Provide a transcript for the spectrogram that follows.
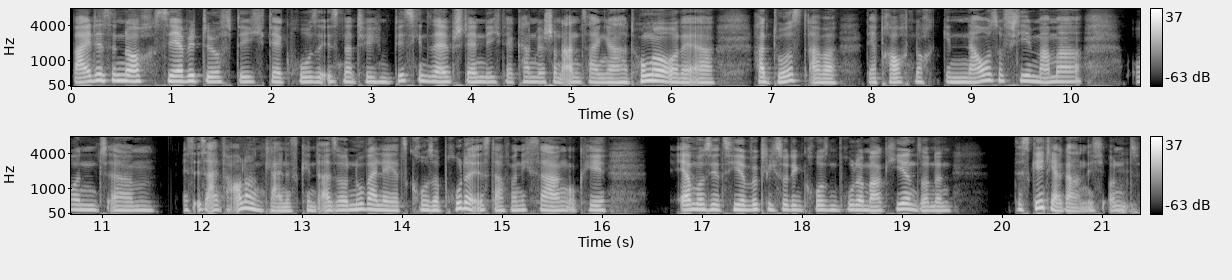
Beide sind noch sehr bedürftig. Der Große ist natürlich ein bisschen selbstständig. Der kann mir schon anzeigen, er hat Hunger oder er hat Durst, aber der braucht noch genauso viel Mama. Und ähm, es ist einfach auch noch ein kleines Kind. Also nur weil er jetzt großer Bruder ist, darf man nicht sagen, okay, er muss jetzt hier wirklich so den großen Bruder markieren, sondern das geht ja gar nicht. Und mhm.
